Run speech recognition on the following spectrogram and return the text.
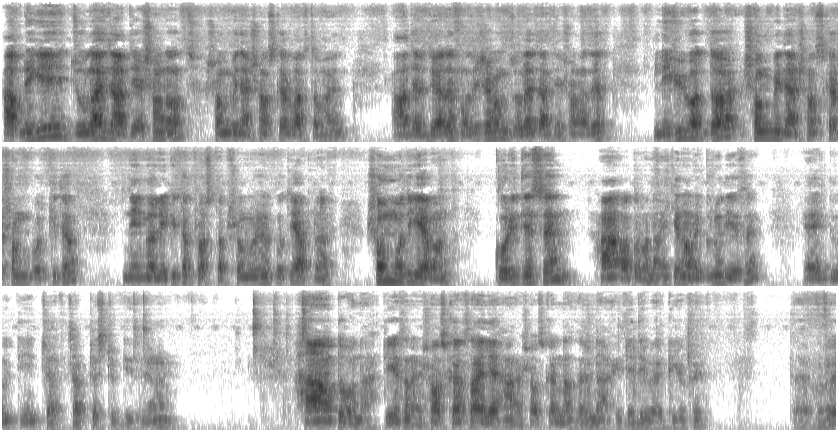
আপনি কি জুলাই জাতীয় সনদ, সংবিধান সংস্কার বাস্তবায়ন আদেশ দুই হাজার পঁচিশ এবং জুলাই জাতীয় সনদের লিপিবদ্ধ সংবিধান, সংস্কার সম্পর্কিত নিম্নলিখিত প্রস্তাব সমূহের প্রতি আপনার সম্মতি জ্ঞাপন করিতেছেন হ্যাঁ অথবা না। এখানে অনেকগুলো দিয়েছে। এক, দুই, তিন, চার, চারটে স্টেপ দিয়েছে হ্যাঁ। হ্যাঁ অথবা না, ঠিক আছে না? সংস্কার চাইলে হ্যাঁ সংস্কার না চাইলে না, এটা দেবে আর কি, ওকে? তারপরে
